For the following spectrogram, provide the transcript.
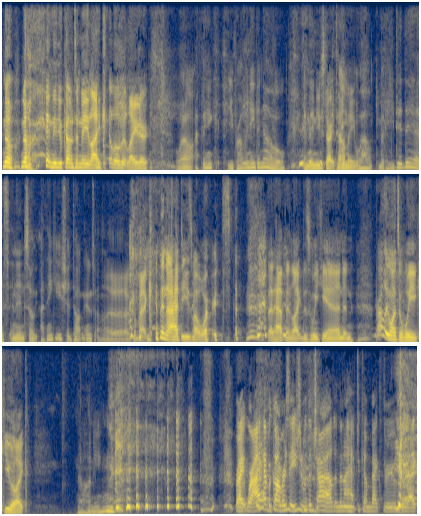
no, no. And then you come to me like a little bit later. Well, I think you probably need to know. And then you start telling me, well, but he did this. And then so I think you should talk. And so uh, come back. and then I have to use my words. that happened like this weekend. And probably once a week, you like, no, honey. Right, where I have a conversation with a child and then I have to come back through and be like,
